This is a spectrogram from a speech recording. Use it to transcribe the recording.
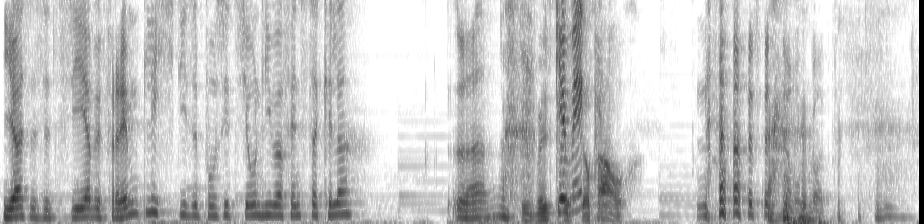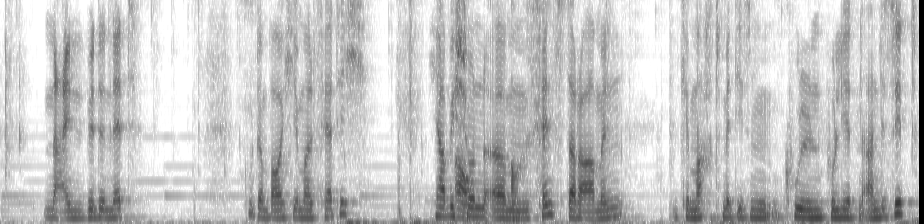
Ja, es ist jetzt sehr befremdlich, diese Position, lieber Fensterkiller. Du willst Geh es weg! doch auch. oh Gott. Nein, bitte nicht. Gut, dann baue ich hier mal fertig. Hier habe ich Au, schon ähm. Fensterrahmen gemacht mit diesem coolen polierten Andesit.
